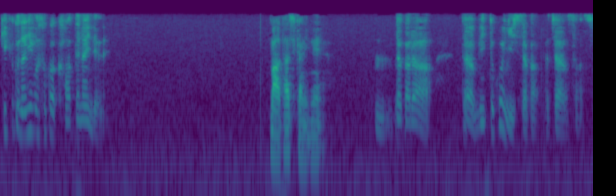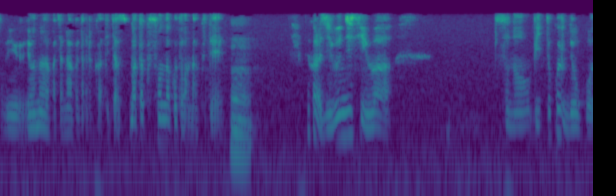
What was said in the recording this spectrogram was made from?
結局何もそこは変わってないんだよね。まあ確かにね。うん。だから、だからビットコインにしたから、じゃあさ、そういう世の中じゃなくなるかって言ったら、全くそんなことはなくて、うん。だから自分自身は、そのビットコインどうこうっ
